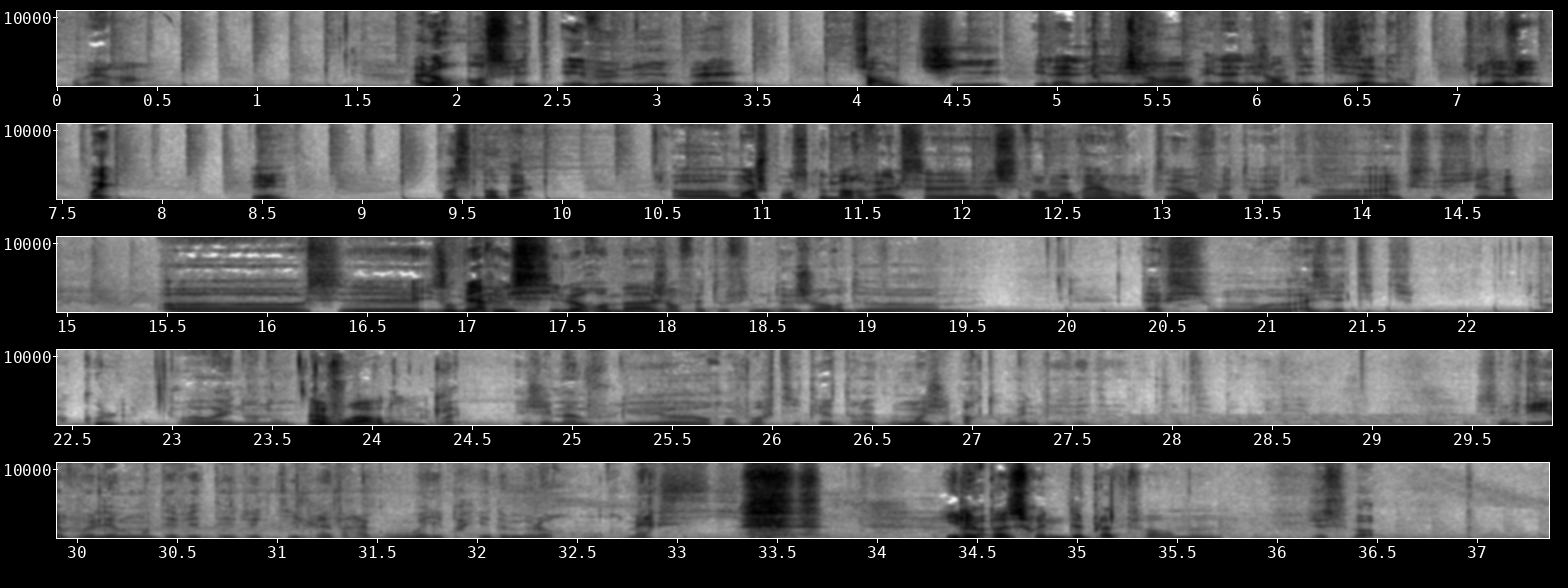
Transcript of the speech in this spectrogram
On verra. Alors ensuite est venu ben, Shang-Chi et la légende et la légende des 10 anneaux. Tu l'as vu? Ouais, c'est pas mal. Euh, moi, je pense que Marvel s'est s'est vraiment réinventé en fait avec, euh, avec ce film. Euh, ils ont bien réussi leur hommage en fait au film de genre de d'action euh, asiatique. Bah, Cool. Ouais, ouais, non, non. À voir donc. Ouais. J'ai même voulu euh, revoir Tigre et Dragon et j'ai pas retrouvé le DVD. Donc je ne sais pas où il est. Celui qui a volé mon DVD de Tigre et Dragon est prié de me le rendre. Merci. Il Alors- est pas sur une des plateformes? Je sais pas.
